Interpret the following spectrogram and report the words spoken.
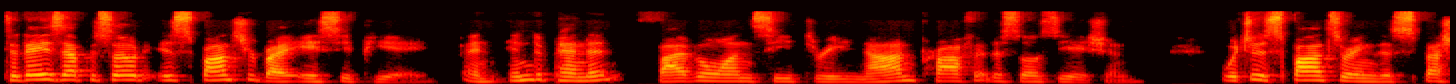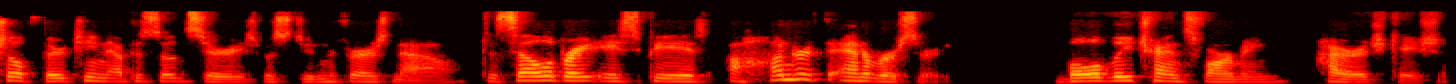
Today's episode is sponsored by ACPA, an independent 501c3 nonprofit association, which is sponsoring this special 13 episode series with Student Affairs Now to celebrate ACPA's 100th anniversary, boldly transforming higher education.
